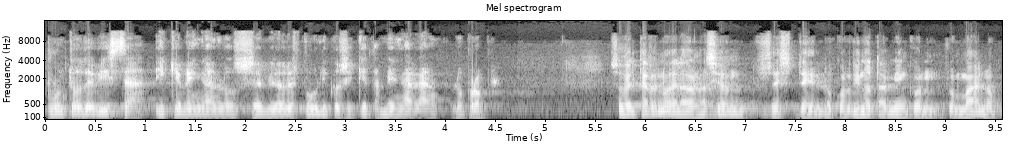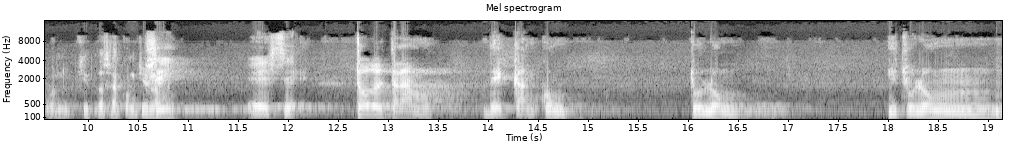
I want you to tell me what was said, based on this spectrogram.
punto de vista y que vengan los servidores públicos y que también hagan lo propio. Sobre el terreno de la donación, este, lo coordino también con Román o con, o sea, con quién. Sí, este, todo el tramo de Cancún, Tulum y Tulum.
